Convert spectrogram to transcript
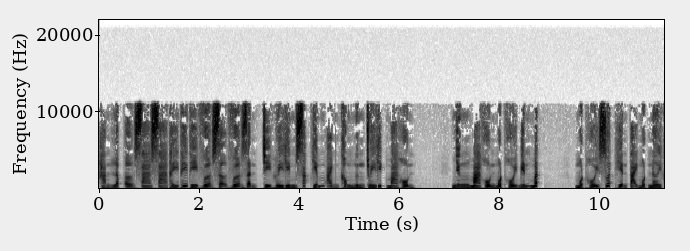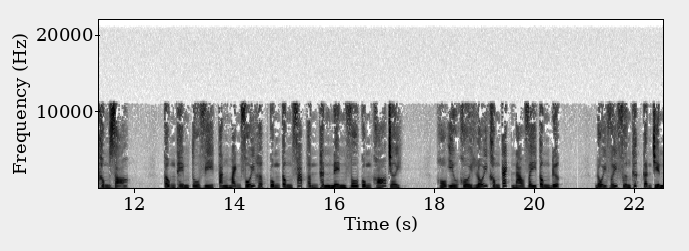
Hàn lập ở xa xa thấy thế thì vừa sợ vừa giận chỉ huy kim sắc kiếm ảnh không ngừng truy kích ma hồn. Nhưng ma hồn một hồi biến mất. Một hồi xuất hiện tại một nơi không rõ. Cộng thêm tu vi tăng mạnh phối hợp cùng công pháp ẩm thân nên vô cùng khó chơi. Hồ yêu khôi lỗi không cách nào vây công được. Đối với phương thức cận chiến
